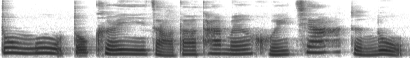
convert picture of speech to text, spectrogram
动物都可以找到它们回家的路。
